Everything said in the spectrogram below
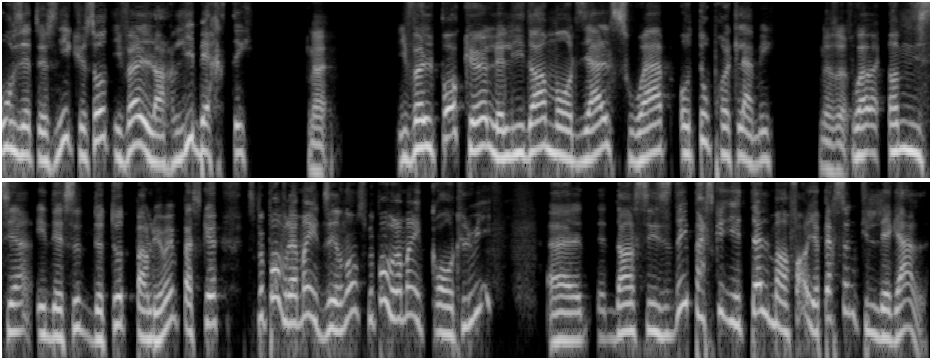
aux États-Unis, qu'eux autres, ils veulent leur liberté. Ouais. Ils veulent pas que le leader mondial soit autoproclamé, soit omniscient et décide de tout par lui-même parce que tu peux pas vraiment y dire non, tu peux pas vraiment être contre lui euh, dans ses idées parce qu'il est tellement fort, il y a personne qui l'égale.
